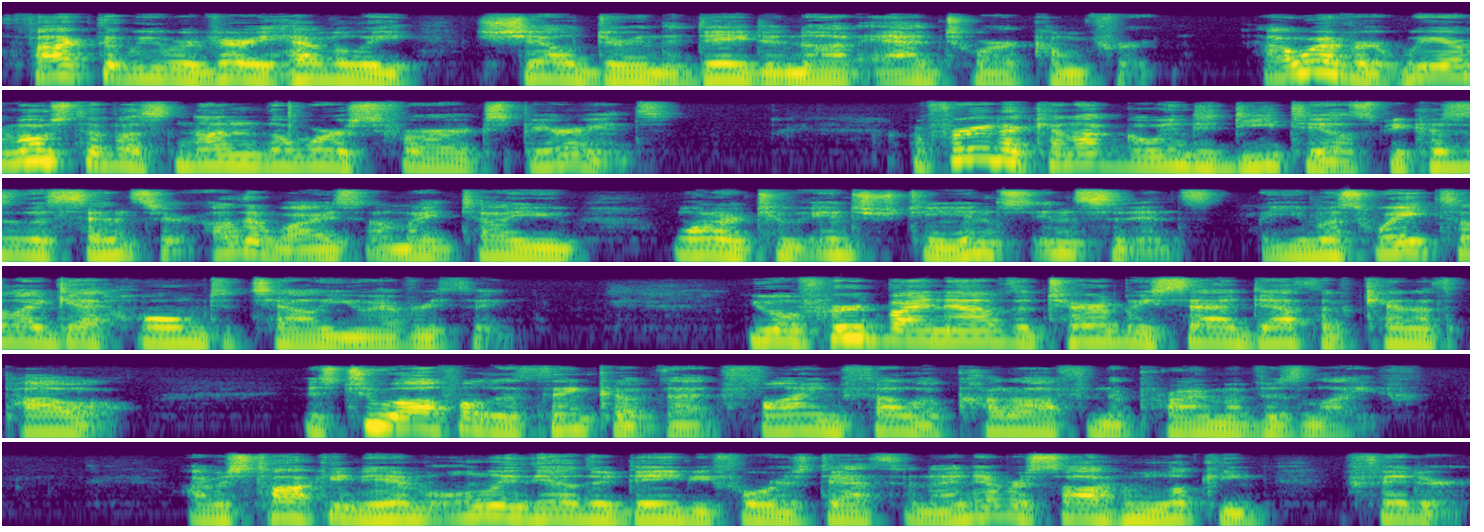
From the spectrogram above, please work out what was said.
The fact that we were very heavily shelled during the day did not add to our comfort. However, we are most of us none the worse for our experience. I'm afraid I cannot go into details because of the censor, otherwise, I might tell you one or two interesting incidents, but you must wait till I get home to tell you everything. You have heard by now of the terribly sad death of Kenneth Powell. It is too awful to think of that fine fellow cut off in the prime of his life. I was talking to him only the other day before his death, and I never saw him looking fitter.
